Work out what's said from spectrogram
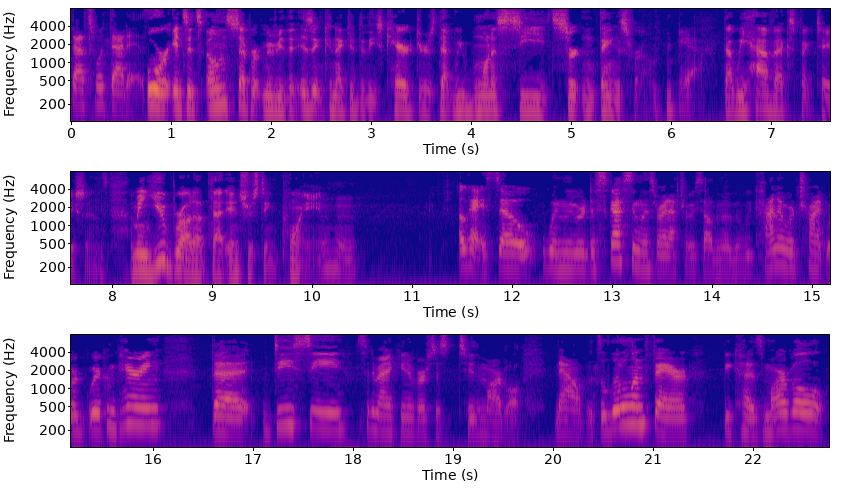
That's what that is. or it's its own separate movie that isn't connected to these characters that we want to see certain things from yeah. that we have expectations i mean you brought up that interesting point Mm-hmm. Okay, so when we were discussing this right after we saw the movie, we kind of were trying we're, we're comparing the DC cinematic universes to the Marvel. Now, it's a little unfair because Marvel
